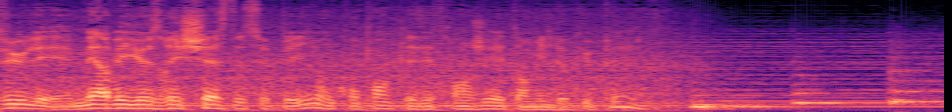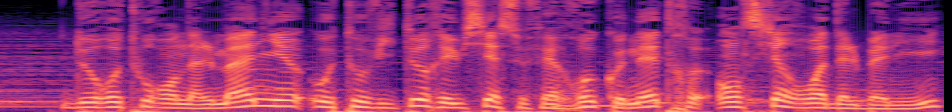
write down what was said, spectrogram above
Vu les merveilleuses richesses de ce pays, on comprend que les étrangers aient envie de l'occuper. De retour en Allemagne, Otto Witte réussit à se faire reconnaître ancien roi d'Albanie,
